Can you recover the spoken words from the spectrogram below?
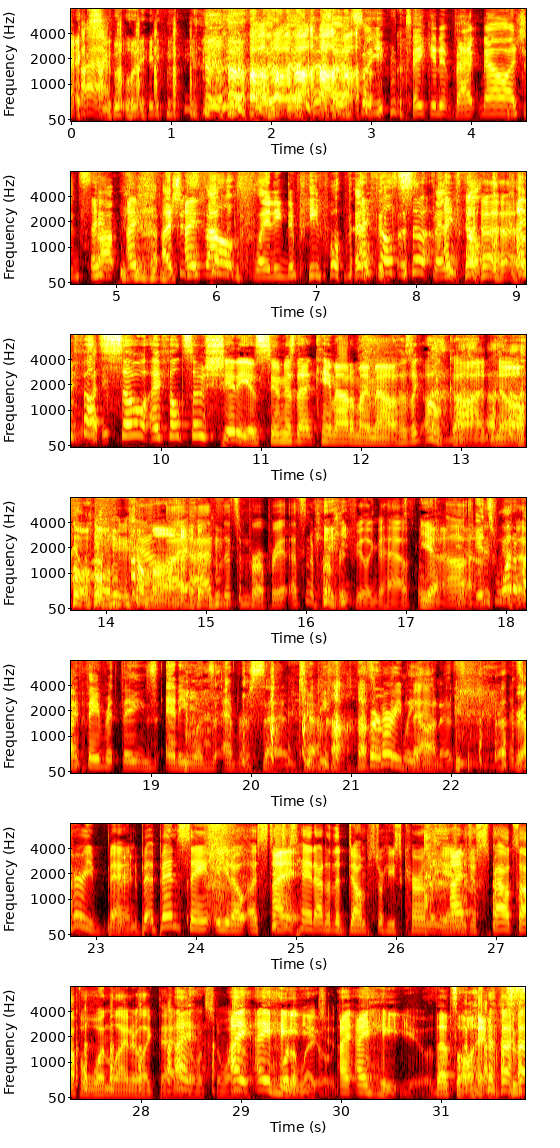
actually, so you've taken it back now. I should stop. I, I- should I stop felt- explaining to people that I felt this so has been I felt I felt life. so I felt so shitty as soon as that came out of my mouth. I was like, "Oh god, no. Come on." I, I, that's appropriate. That's an appropriate feeling to have. yeah, Uh, yeah. It's one of my favorite things anyone's ever said. To be very perfectly Ben. honest. That's very Ben. B- Ben saying, you know, uh, sticks his head out of the dumpster he's currently in I- and just spouts off a one-liner like that every I, once in a while. I, I hate what a you. legend. I, I hate you. That's all I have to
